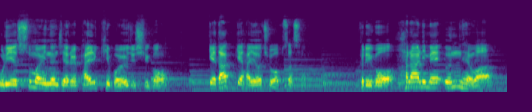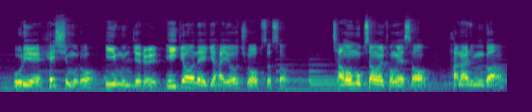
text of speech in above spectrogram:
우리의 숨어 있는 죄를 밝히 보여주시고 깨닫게 하여 주옵소서. 그리고 하나님의 은혜와 우리의 핵심으로 이 문제를 이겨내게 하여 주옵소서. 잠언 묵상을 통해서 하나님과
